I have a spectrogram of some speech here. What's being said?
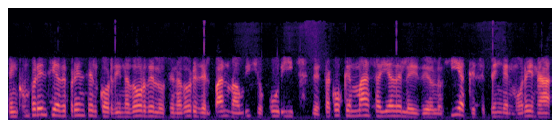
En conferencia de prensa, el coordinador de los senadores del PAN, Mauricio Curi, destacó que más allá de la ideología que se tenga en Morena,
